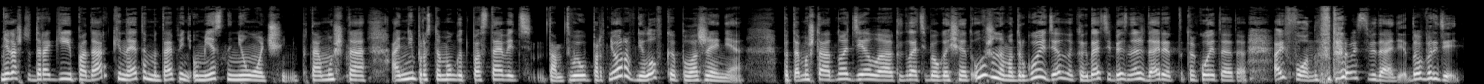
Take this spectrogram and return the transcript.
Мне кажется, дорогие подарки на этом этапе уместны не очень, потому что они просто могут поставить там твоего партнера в неловкое положение. Потому что одно дело, когда тебя угощают ужином, а другое дело, когда тебе, знаешь, дарят какой-то это, iPhone второе свидание. Добрый день.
